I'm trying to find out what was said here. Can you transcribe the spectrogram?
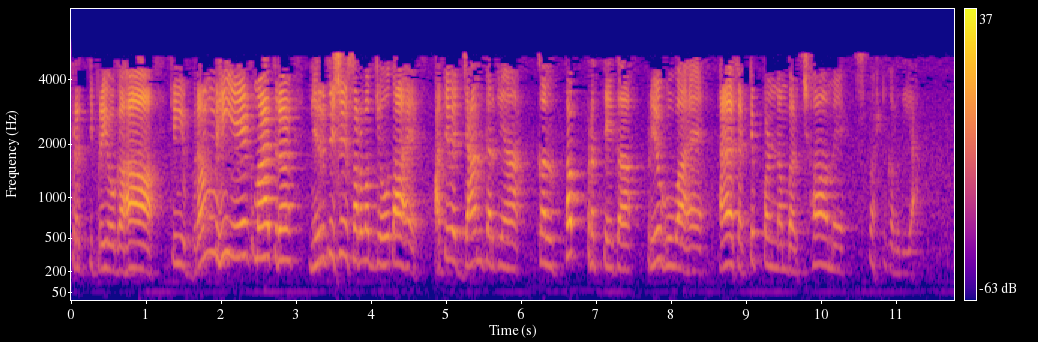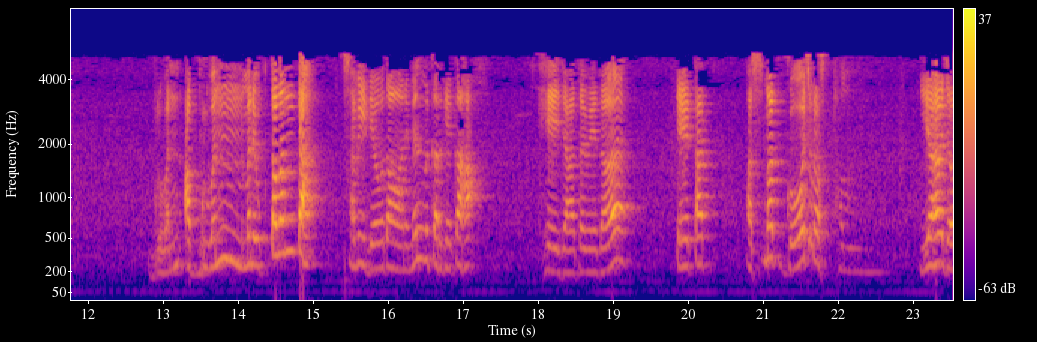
प्रति प्रयोग क्योंकि ब्रह्म ही एकमात्र निर्दिशय सर्वज्ञ होता है। अतव जान करके यहाँ कल्प प्रत्यय का प्रयोग हुआ है। ऐसा टिप्पण नंबर छ में स्पष्ट कर दिया। ब्रुवन, अब्रुवन, मैंने उक्तवंत सभी देवताओं ने मिल करके कहा, हे जात वेद अस्मत् गोचरस्थम। यह जो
